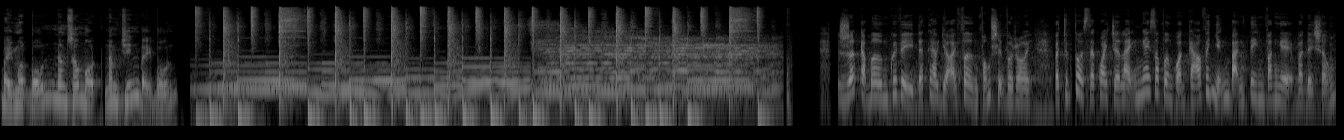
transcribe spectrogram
714 561 5974. Rất cảm ơn quý vị đã theo dõi phần phóng sự vừa rồi và chúng tôi sẽ quay trở lại ngay sau phần quảng cáo với những bản tin văn nghệ và đời sống.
